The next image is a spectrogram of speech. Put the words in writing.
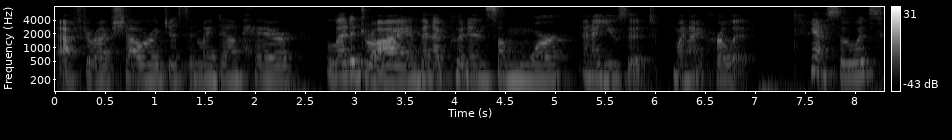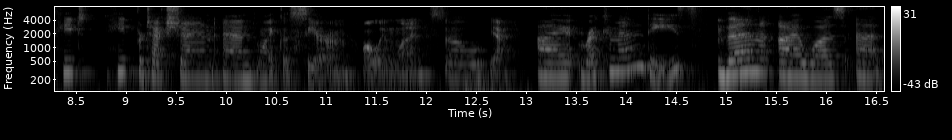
after I've showered just in my damp hair. Let it dry and then I put in some more and I use it when I curl it. Yeah, so it's heat heat protection and like a serum all in one. So yeah, I recommend these. Then I was at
